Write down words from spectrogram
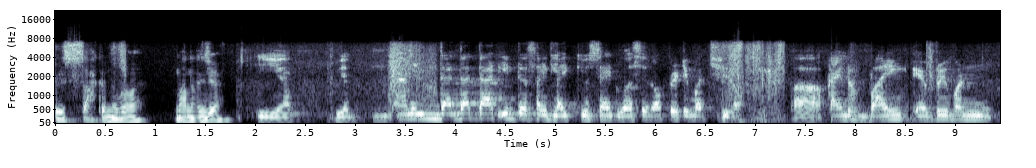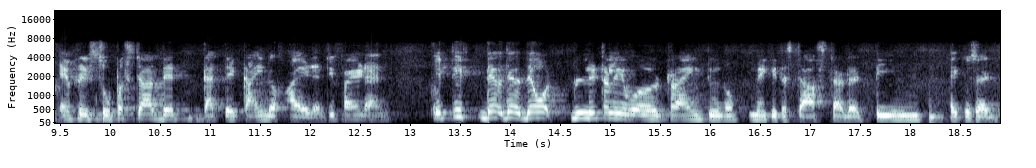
was sacking another manager. Yeah. Yep. I mean that that that Inter side, like you said, was you know pretty much you know uh, kind of buying everyone, every superstar that that they kind of identified, and it, it they, they they were literally were trying to you know make it a star-studded team, like you said,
